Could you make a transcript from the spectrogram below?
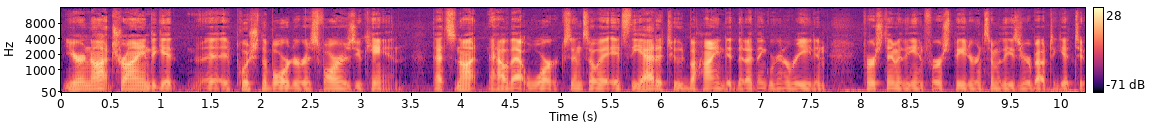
you're not trying to get uh, push the border as far as you can. That's not how that works. And so it's the attitude behind it that I think we're going to read in First Timothy and First Peter and some of these you're about to get to.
